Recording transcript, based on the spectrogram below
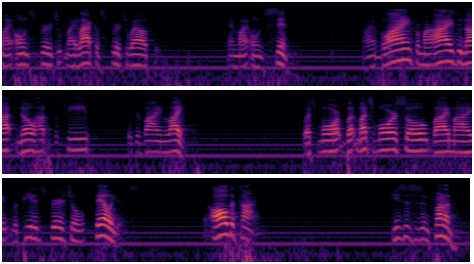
my own spiritual my lack of spirituality and my own sin. I am blind, for my eyes do not know how to perceive the divine light. Much more, but much more so by my repeated spiritual failures. And all the time, Jesus is in front of me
